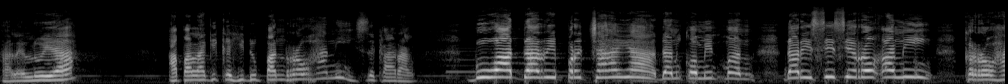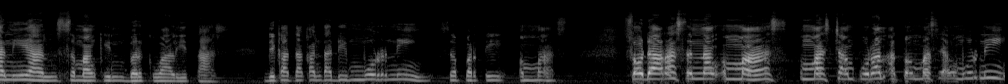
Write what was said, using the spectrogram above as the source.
Haleluya. Apalagi kehidupan rohani sekarang. Buat dari percaya dan komitmen. Dari sisi rohani, kerohanian semakin berkualitas. Dikatakan tadi murni seperti emas. Saudara senang emas, emas campuran atau emas yang murni?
